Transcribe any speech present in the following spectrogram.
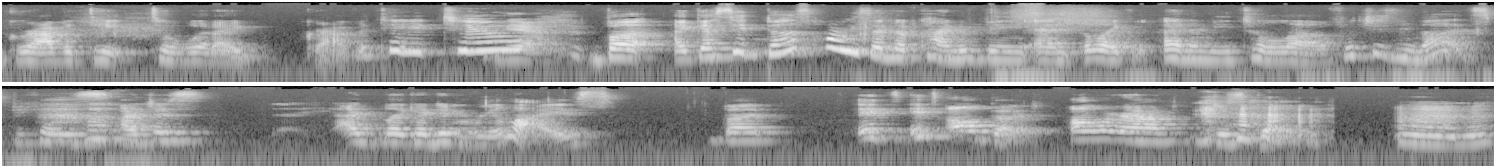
gravitate to what I gravitate to. Yeah. But I guess it does always end up kind of being en- like enemy to love, which is nuts because I just, I like I didn't realize. But it's it's all good, all around, just good. Um.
